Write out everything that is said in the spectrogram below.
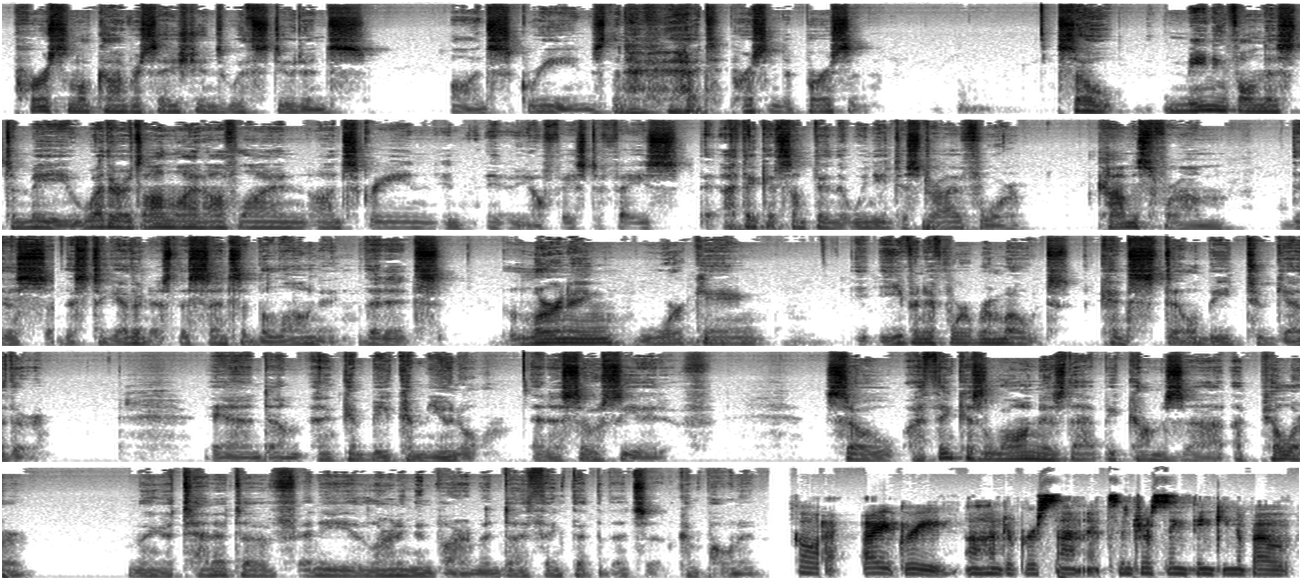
personal conversations with students on screens than i've had person to person so meaningfulness to me whether it's online offline on screen in, you know face to face i think it's something that we need to strive for comes from this this togetherness this sense of belonging that it's learning, working, even if we're remote, can still be together and, um, and can be communal and associative. So I think as long as that becomes a, a pillar, a tenet of any learning environment, I think that that's a component. Oh, I agree 100%. It's interesting thinking about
